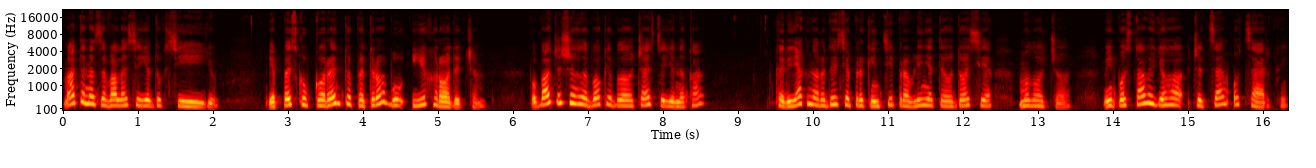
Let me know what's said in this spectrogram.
Мати називалася Євдоксією. Єпископ Коринту Петро був їх родичем. Побачивши глибоке благочестя юнака, Киріяк народився при кінці правління Теодосія Молодшого. Він поставив його читцем у церкві.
